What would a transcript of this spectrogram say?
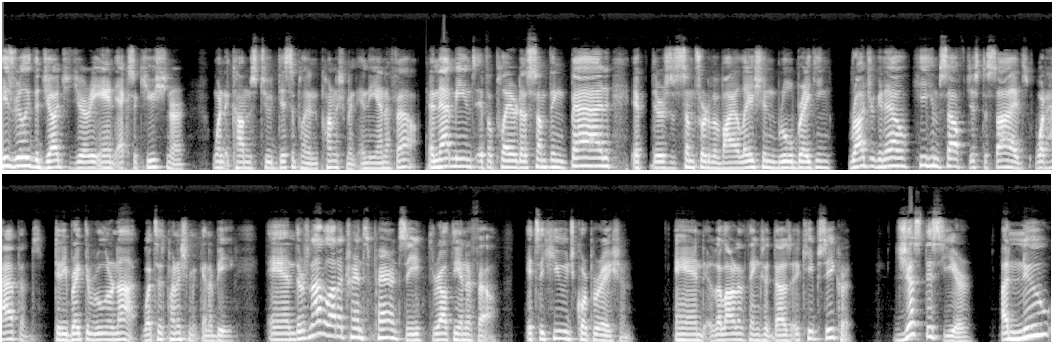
He's really the judge, jury, and executioner when it comes to discipline and punishment in the NFL. And that means if a player does something bad, if there's some sort of a violation, rule breaking, Roger Goodell, he himself just decides what happens. Did he break the rule or not? What's his punishment going to be? And there's not a lot of transparency throughout the NFL. It's a huge corporation. And a lot of the things it does, it keeps secret. Just this year, a new,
